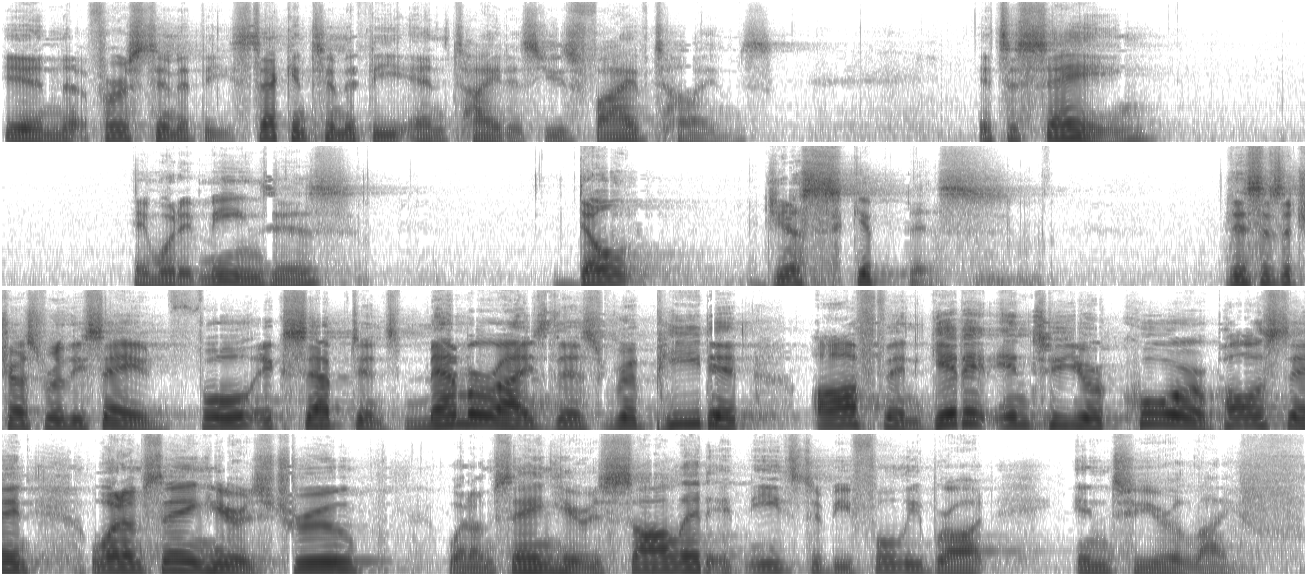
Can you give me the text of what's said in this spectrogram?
in 1 Timothy, 2 Timothy, and Titus, used five times. It's a saying, and what it means is don't just skip this. This is a trustworthy saying. Full acceptance. Memorize this. Repeat it often. Get it into your core. Paul is saying, What I'm saying here is true. What I'm saying here is solid. It needs to be fully brought into your life.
